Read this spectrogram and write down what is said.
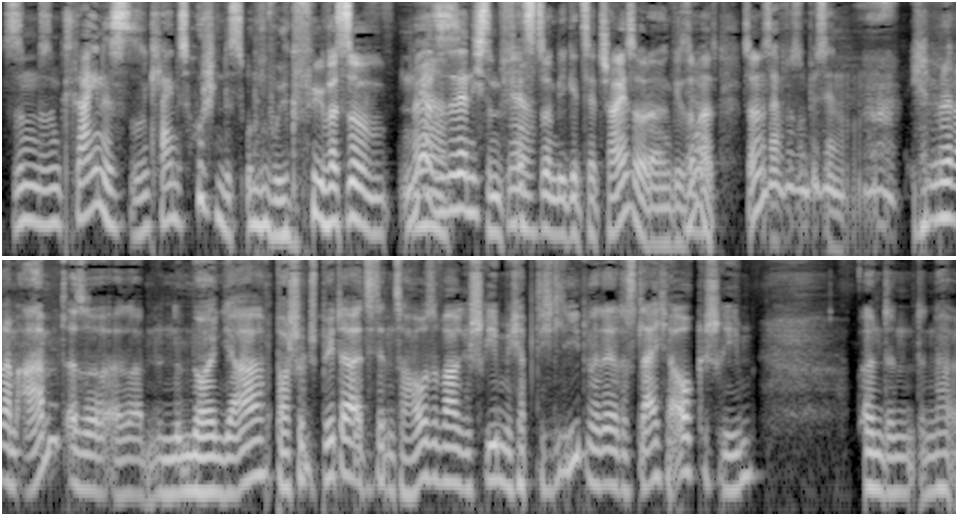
so ein, so ein kleines, so ein kleines huschendes Unwohlgefühl, was so, ne, Ja. das ist ja nicht so ein Fest, Ja. so mir geht's jetzt scheiße oder irgendwie sowas, sondern es ist einfach nur so ein bisschen, Ich habe ihm dann am Abend, also, also im neuen Jahr, ein paar Stunden später, als ich dann zu Hause war, geschrieben, ich habe dich lieb, und dann hat er das gleiche auch geschrieben. Und dann, dann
